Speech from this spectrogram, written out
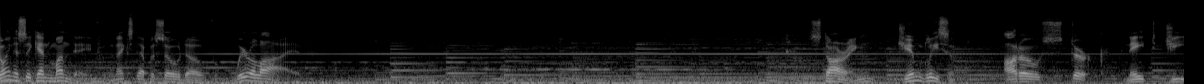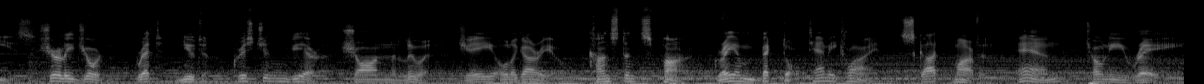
Join us again Monday for the next episode of We're Alive. Starring Jim Gleason, Otto Stirk, Nate Gies, Shirley Jordan, Brett Newton, Christian Vieira, Sean Lewin, Jay Olegario, Constance Parn, Graham Bechtel, Tammy Klein, Scott Marvin, and Tony Ray.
